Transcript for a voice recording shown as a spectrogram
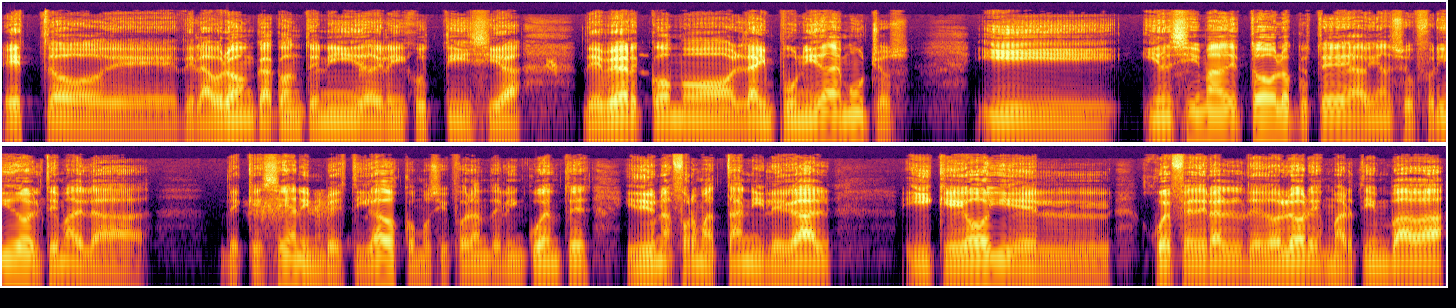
esto de, la bronca contenida, de la injusticia, de ver cómo la impunidad de muchos y, y encima de todo lo que ustedes habían sufrido, el tema de la de que sean investigados como si fueran delincuentes y de una forma tan ilegal y que hoy el juez federal de Dolores, Martín Baba,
